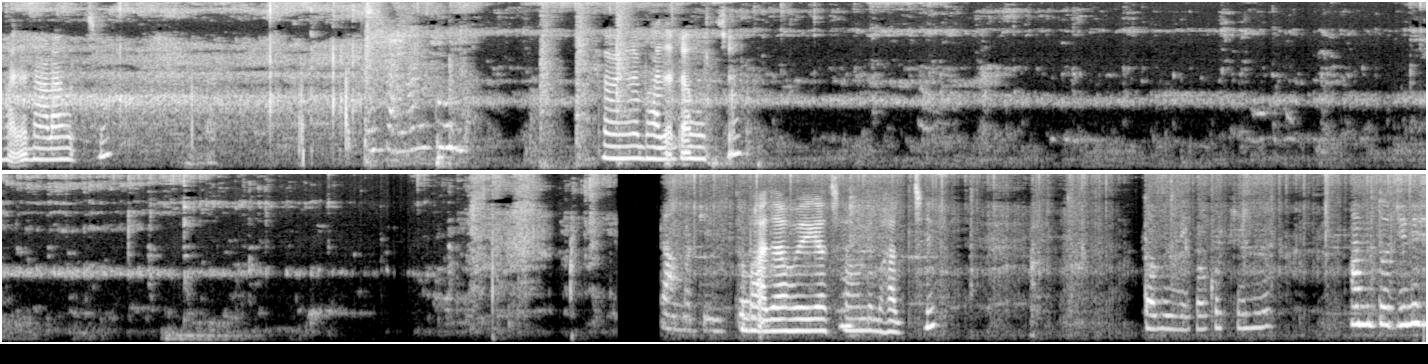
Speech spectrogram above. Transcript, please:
ভাজা নাড়া হচ্ছে। তারপর এখানে ভাজাটা হচ্ছে। ভাজা হয়ে গেছে আমাদের ভাজছি। তবে দেখা করছে না। আমি তো জিনিস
